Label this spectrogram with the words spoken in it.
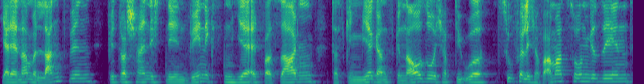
Ja, der Name Landwin wird wahrscheinlich den wenigsten hier etwas sagen. Das ging mir ganz genauso. Ich habe die Uhr zufällig auf Amazon gesehen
